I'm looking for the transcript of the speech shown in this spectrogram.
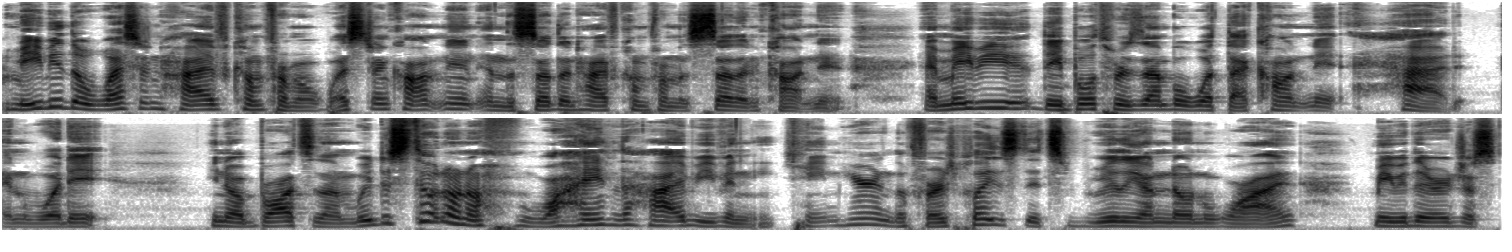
maybe the western hive come from a western continent and the southern hive come from a southern continent, and maybe they both resemble what that continent had and what it you know brought to them. We just still don't know why the hive even came here in the first place. It's really unknown why. Maybe they were just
